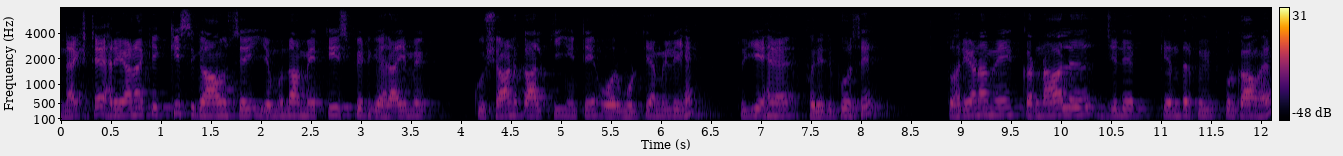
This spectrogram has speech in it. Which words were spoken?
नेक्स्ट है, हरियाणा के किस गाँव से यमुना में 30 फीट गहराई में कुषाण काल की ईंटें और मूर्तियाँ मिली हैं? तो ये है फरीदपुर से। तो हरियाणा में करनाल ज़िले के अंदर फरीदपुर गाँव है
